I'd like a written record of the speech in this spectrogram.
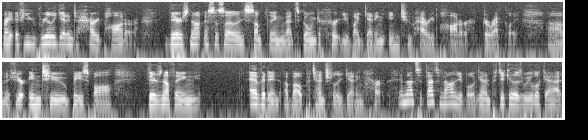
right? If you really get into Harry Potter, there's not necessarily something that's going to hurt you by getting into Harry Potter directly. Um, if you're into baseball, there's nothing evident about potentially getting hurt, and that's that's valuable. Again, particularly as we look at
